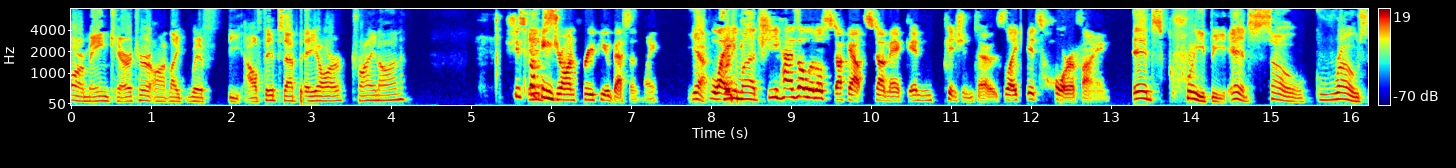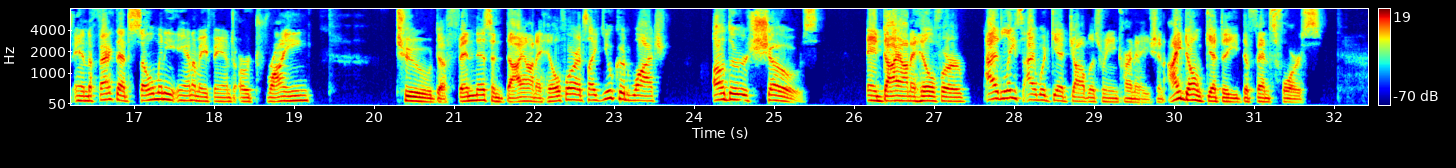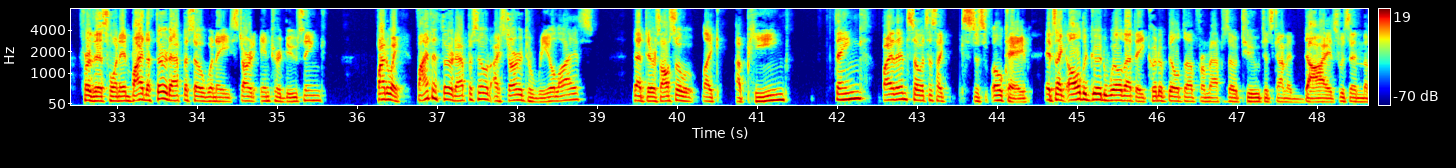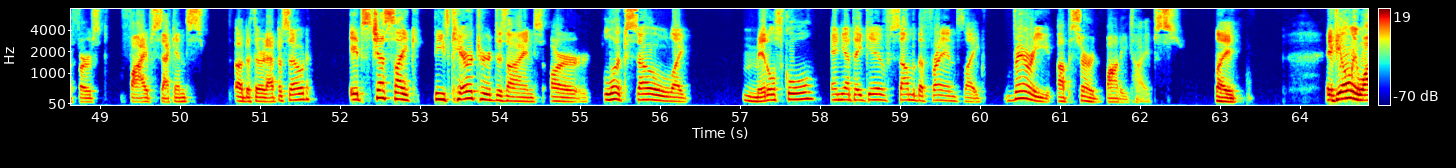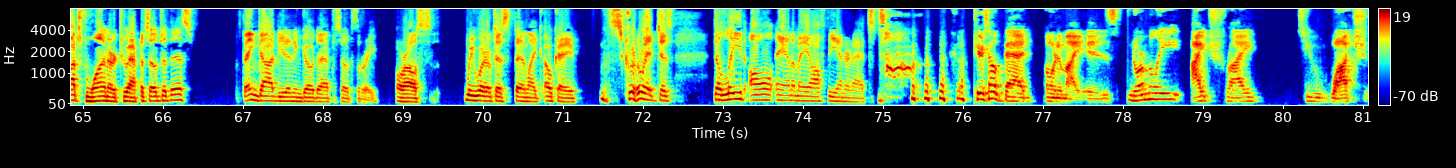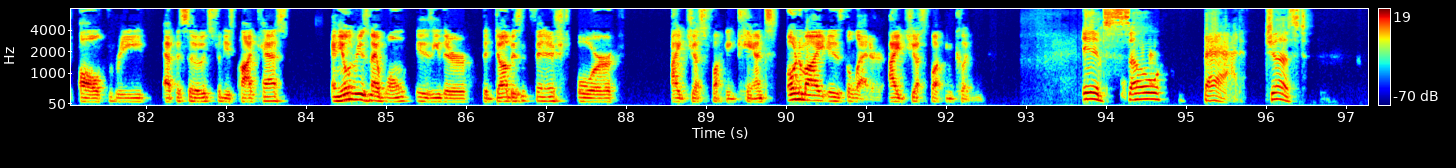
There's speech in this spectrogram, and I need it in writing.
our main character on, like with the outfits that they are trying on. she's fucking It's- drawn prepubescently. Yeah, Like pretty much. she has a little stuck out stomach and pigeon toes. Like it's horrifying. It's creepy. It's so gross. And the fact that so many anime fans are trying to defend this and die on a hill for it, it's like you could watch other shows and die on a hill for at least I would get jobless reincarnation. I don't get the defense force for this one. And by the third episode, when they start introducing, by the way, by the third episode, I started to realize that there's also like a peeing thing by then. So it's just like, it's just okay. It's like all the goodwill that they could have built up from episode two just kind of dies within the first five seconds of the third episode. It's just like these character designs are look so like middle school, and yet they give some of the friends like very absurd body types. Like, if you only watched one or two episodes of this, thank God you didn't go to episode three, or else we would have just been like, okay, screw it, just delete all anime off the internet. Here's how bad Onimai is. Normally, I try to watch all three episodes for these podcasts, And the only reason I won't is either the dub isn't finished or I just fucking can't. Onimai is the latter. I just fucking couldn't. It's so bad. Just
